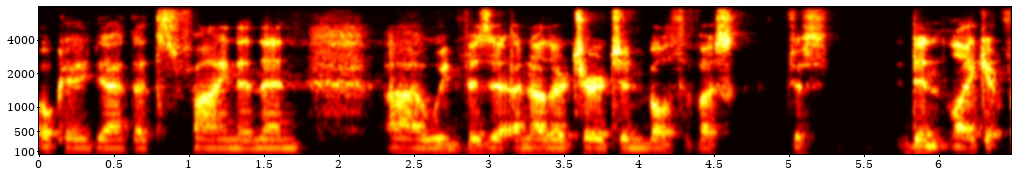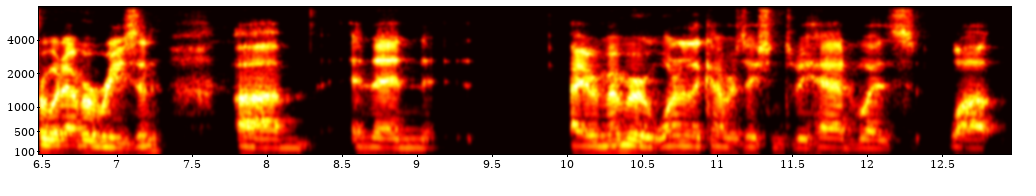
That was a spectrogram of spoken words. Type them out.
okay yeah that's fine. And then uh, we'd visit another church and both of us just didn't like it for whatever reason. Um, and then i remember one of the conversations we had was well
